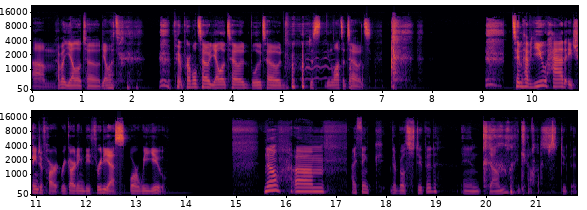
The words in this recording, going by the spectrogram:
Um, how about Yellow Toad? yellow, t- purple toad, yellow toad, blue toad, just you know, lots of toads. Tim, have you had a change of heart regarding the 3DS or Wii U? No, um, I think they're both stupid and dumb. my gosh, stupid.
